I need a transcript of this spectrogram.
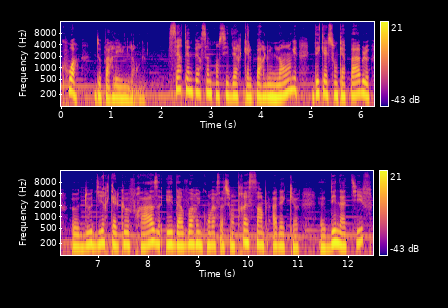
quoi de parler une langue? Certaines personnes considèrent qu'elles parlent une langue dès qu'elles sont capables euh, de dire quelques phrases et d'avoir une conversation très simple avec euh, des natifs,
